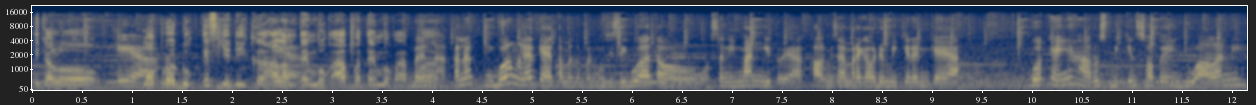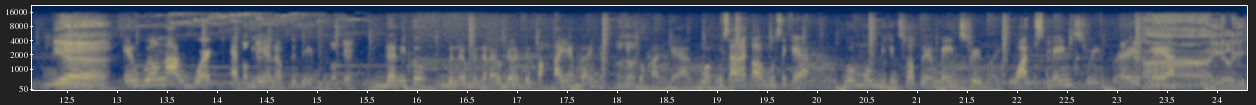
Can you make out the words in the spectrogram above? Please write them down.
ketika lo iya. mau produktif jadi ke halang Iya. tembok apa, tembok apa. Benar, karena gue ngeliat kayak teman-teman musisi gue atau seniman gitu ya, kalau misalnya mereka udah mikirin kayak gue kayaknya harus bikin sesuatu yang jualan nih, Iya, it will not work at Oke. the end of the day. oke. Dan itu bener-bener udah ada faktanya banyak Aha. gitu kan kayak gue misalnya kalau musik kayak gue mau bikin sesuatu yang mainstream, like what's Oke. mainstream, right? Oke. Kayak Ah, iya lagi.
